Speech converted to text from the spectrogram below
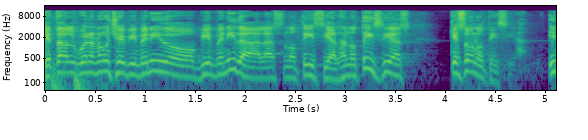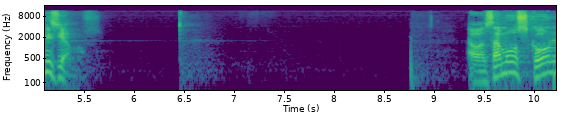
¿Qué tal? Buenas noches, bienvenido, bienvenida a las noticias, las noticias que son noticias. Iniciamos. Avanzamos con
